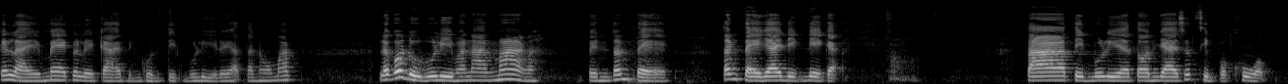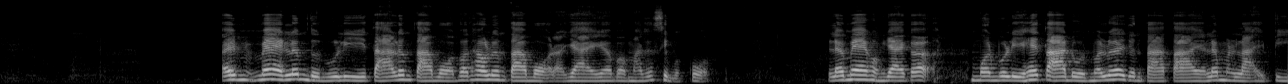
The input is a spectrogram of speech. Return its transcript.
ก็เลยแม่ก็เลยกลายเป็นคนติดบุหรี่โดยอัตโนมัติ แล้วก็ดูดบุหรี่มานานมากนะเป็นตั้งแต่ตั้งแต่ยายเด็กๆอะ่ะตาติดบุหรี่ตอนยายสักสิบกว่าขวบไอ้แม่เริ่มดูดบุหรี่ตาเริ่มตาบอดเพราะเท่าเริ่มตาบอดอะยายก็ประมาณสักสิบกว่าขวบแล้วแม่ของยายก็มวนบุหรี่ให้ตาดูดมาเรื่อยจนตาตายแล้วมันหลายปี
